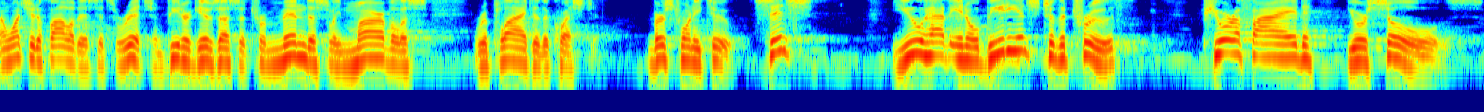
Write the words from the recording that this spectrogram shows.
I want you to follow this. It's rich, and Peter gives us a tremendously marvelous reply to the question. Verse 22. Since you have in obedience to the truth purified your souls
